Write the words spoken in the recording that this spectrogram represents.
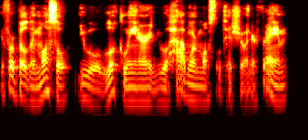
if we're building muscle, you will look leaner, you will have more muscle tissue in your frame.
